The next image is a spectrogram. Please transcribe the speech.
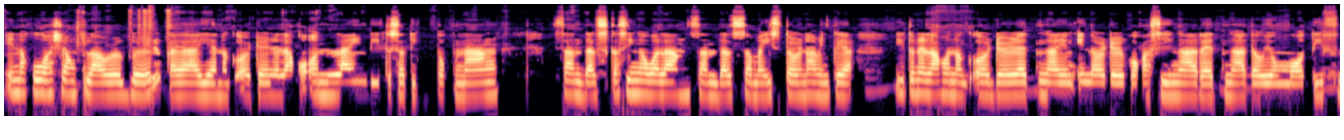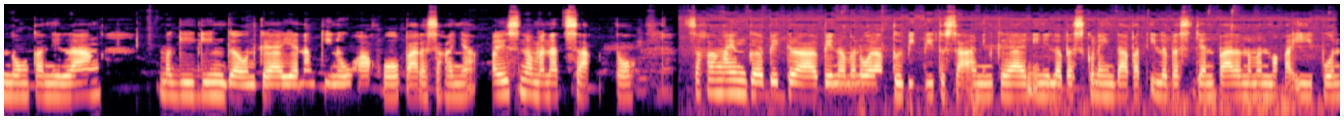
E nakuha siyang flower girl, kaya yan, nag-order nila ako online dito sa TikTok ng sandals. Kasi nga walang sandals sa may store namin kaya dito na lang ako nag-order. Red nga yung in-order ko kasi nga red nga daw yung motif nung kanilang magiging gown kaya yan ang kinuha ko para sa kanya. Ayos naman at sakto. Saka ngayong gabi grabe naman walang tubig dito sa amin kaya inilabas ko na yung dapat ilabas dyan para naman makaipon.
